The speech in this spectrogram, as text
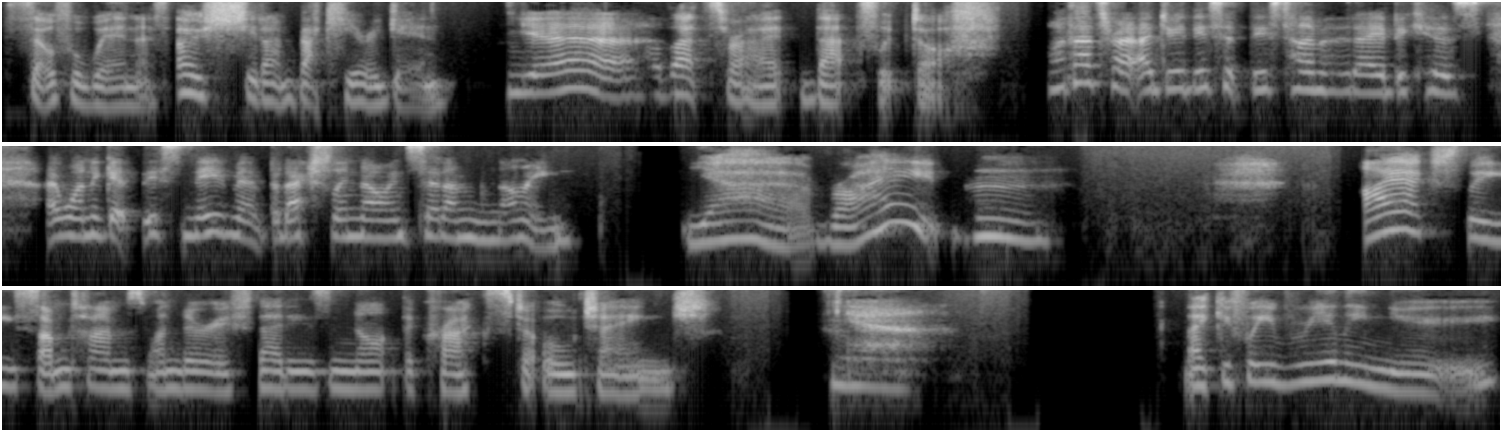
self awareness. Oh shit, I'm back here again. Yeah. Oh, that's right. That slipped off. Well, that's right. I do this at this time of the day because I want to get this need met, but actually, no, instead I'm numbing. Yeah, right. Mm. I actually sometimes wonder if that is not the crux to all change. Yeah. Like, if we really knew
